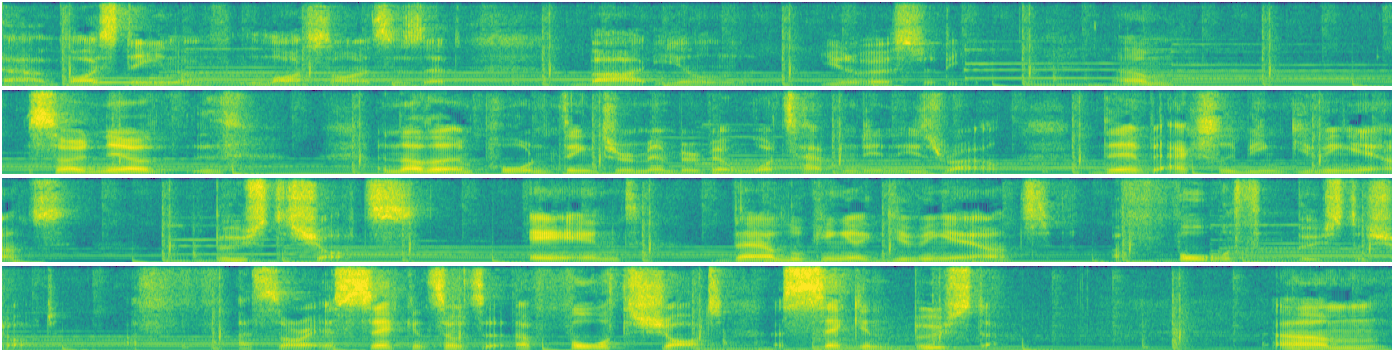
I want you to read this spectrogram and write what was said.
uh, Vice Dean of Life Sciences at Bar Ilan University. Um, so now, another important thing to remember about what's happened in Israel, they've actually been giving out booster shots and they are looking at giving out a fourth booster shot. A, a, sorry, a second. So it's a, a, fourth shot, a second booster. Um,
